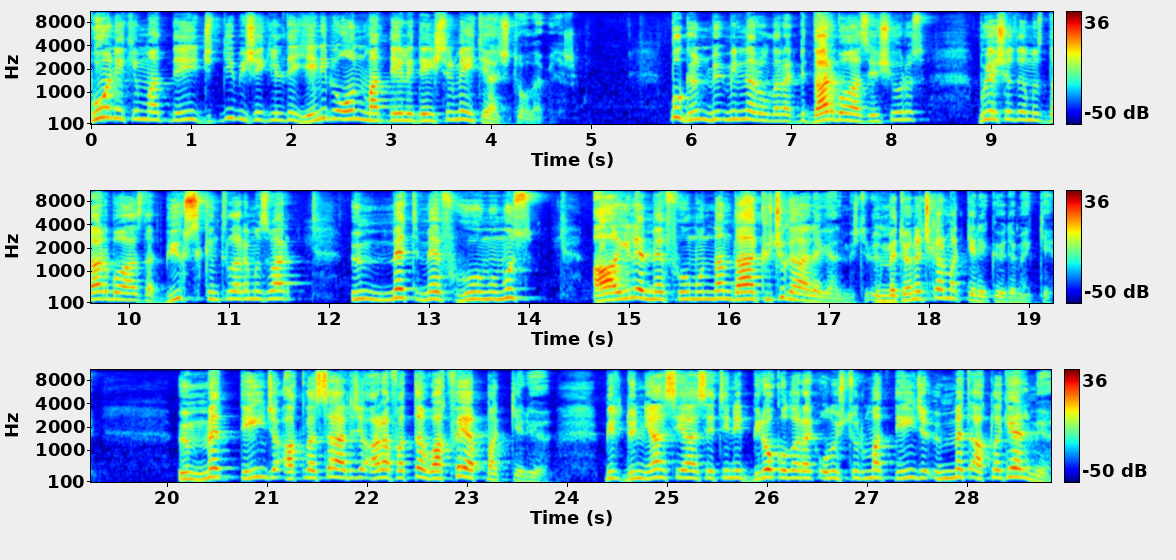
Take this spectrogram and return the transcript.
Bu 12 maddeyi ciddi bir şekilde yeni bir 10 maddeyle değiştirme ihtiyacı da olabilir. Bugün müminler olarak bir dar boğaz yaşıyoruz. Bu yaşadığımız dar boğazda büyük sıkıntılarımız var. Ümmet mefhumumuz aile mefhumundan daha küçük hale gelmiştir. Ümmeti öne çıkarmak gerekiyor demek ki. Ümmet deyince akla sadece Arafat'ta vakfe yapmak geliyor. Bir dünya siyasetini blok olarak oluşturmak deyince ümmet akla gelmiyor.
